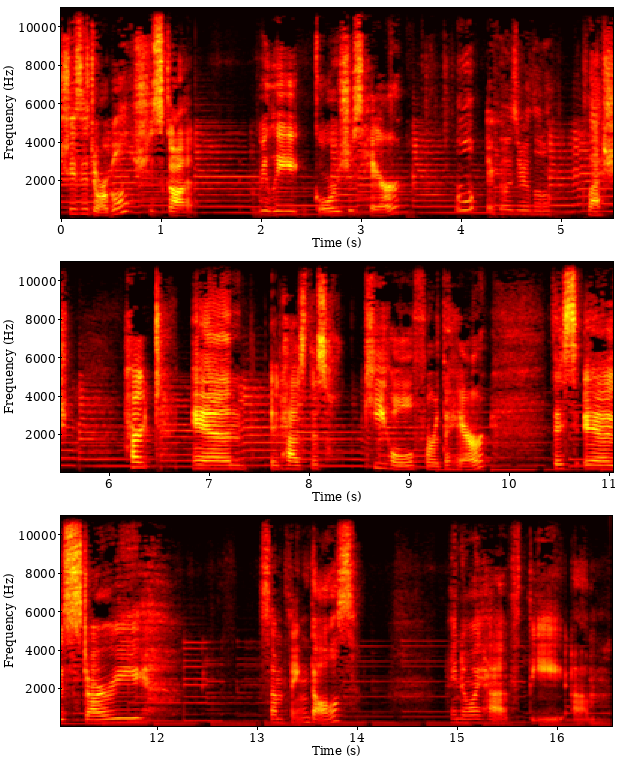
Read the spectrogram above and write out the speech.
She's adorable. She's got really gorgeous hair. Oh, there goes your little plush heart. And it has this keyhole for the hair. This is Starry something dolls. I know I have the um,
